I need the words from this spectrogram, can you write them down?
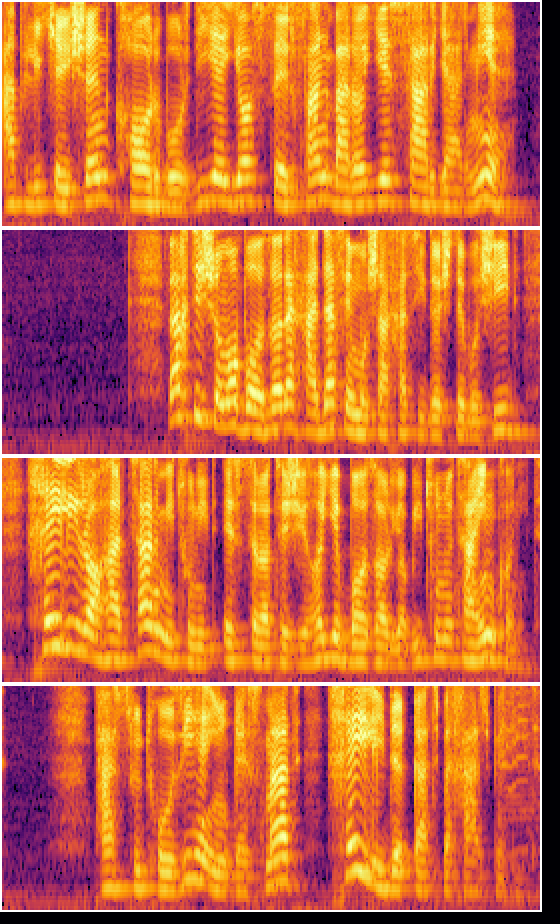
اپلیکیشن کاربردیه یا صرفاً برای سرگرمیه. وقتی شما بازار هدف مشخصی داشته باشید خیلی راحتتر می‌تونید استراتژی های بازاریابیتون رو تعیین کنید. پس تو توضیح این قسمت خیلی دقت به خرج بدید.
